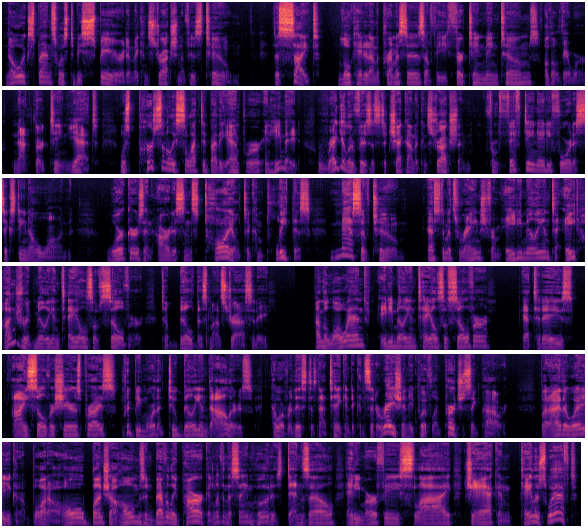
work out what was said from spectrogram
No expense was to be spared in the construction of his tomb. The site, located on the premises of the 13 Ming tombs, although there were not 13 yet, was personally selected by the emperor and he made regular visits to check on the construction. From 1584 to 1601, workers and artisans toiled to complete this massive tomb. Estimates ranged from 80 million to 800 million taels of silver, to build this monstrosity. On the low end, 80 million taels of silver at today's iSilver shares price would be more than $2 billion. However, this does not take into consideration equivalent purchasing power. But either way, you could have bought a whole bunch of homes in Beverly Park and live in the same hood as Denzel, Eddie Murphy, Sly, Jack, and Taylor Swift.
